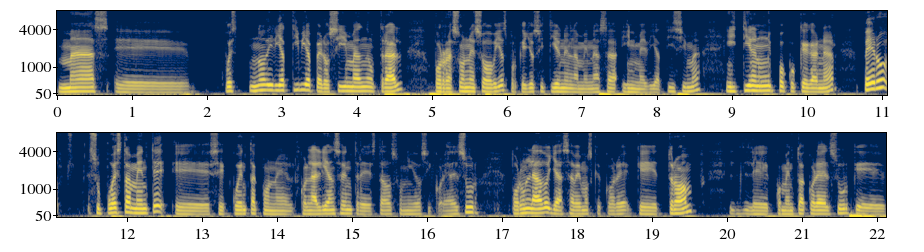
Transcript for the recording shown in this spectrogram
más, eh, pues no diría tibia, pero sí más neutral por razones obvias, porque ellos sí tienen la amenaza inmediatísima y tienen muy poco que ganar, pero supuestamente eh, se cuenta con el con la alianza entre Estados Unidos y Corea del Sur. Por un lado, ya sabemos que que Trump le comentó a Corea del Sur que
